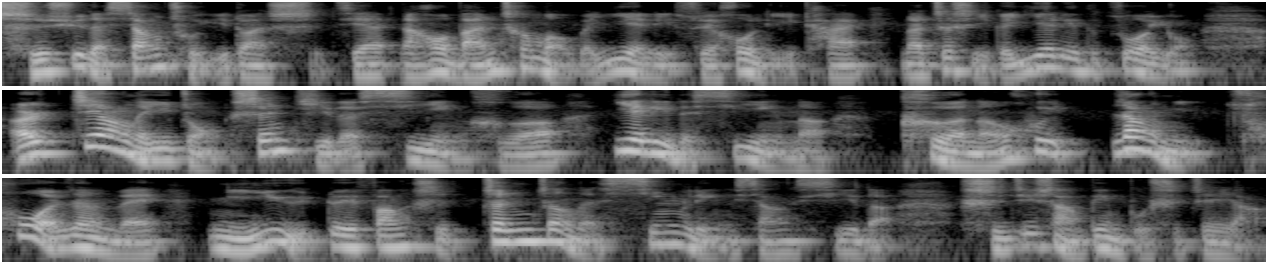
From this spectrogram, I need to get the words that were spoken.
持续的相处一段时间，然后完成某个业力，随后离开，那这是一个业力的作用。而这样的一种身体的吸引和业力的吸引呢？可能会让你错认为你与对方是真正的心灵相吸的，实际上并不是这样。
